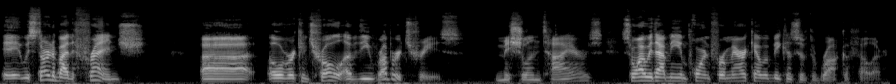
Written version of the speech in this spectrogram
it was started by the French uh, over control of the rubber trees, Michelin tires. So why would that be important for America? Well, because of the Rockefeller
